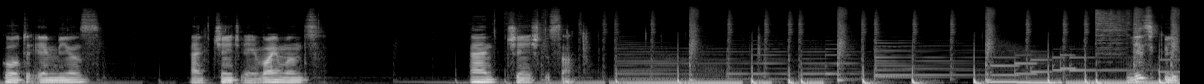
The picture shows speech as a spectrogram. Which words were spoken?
Go to ambience and change environment and change the sun. Let's click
